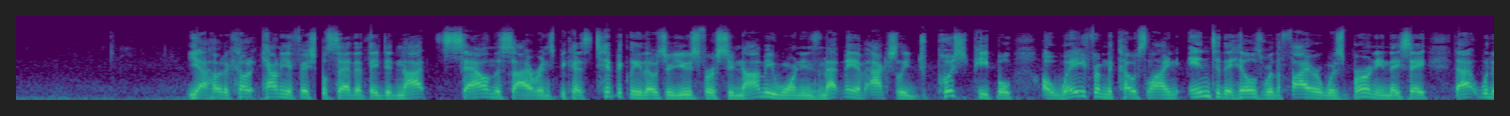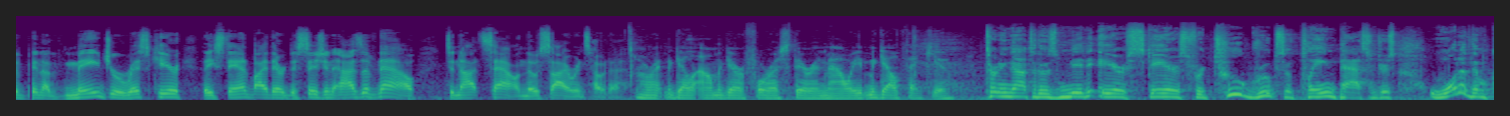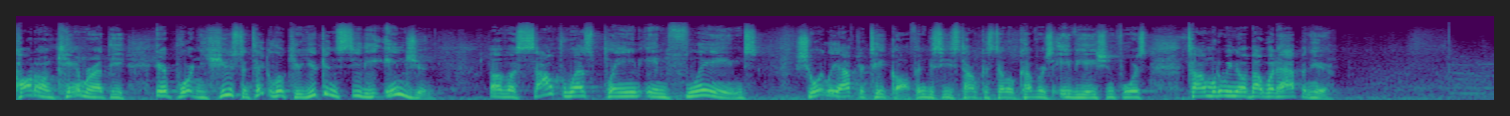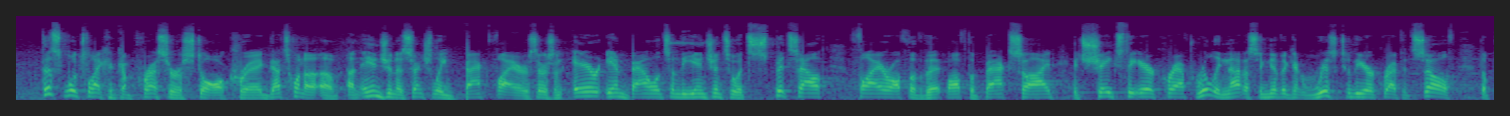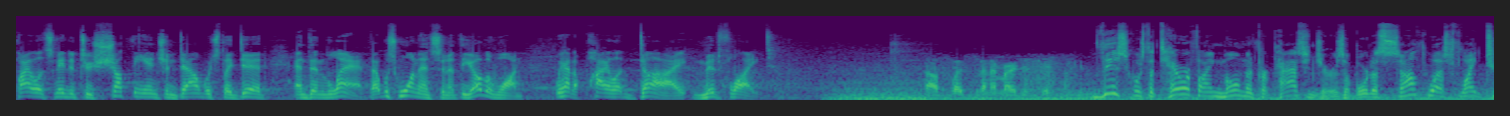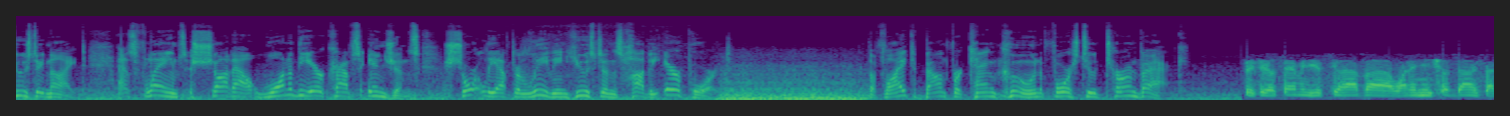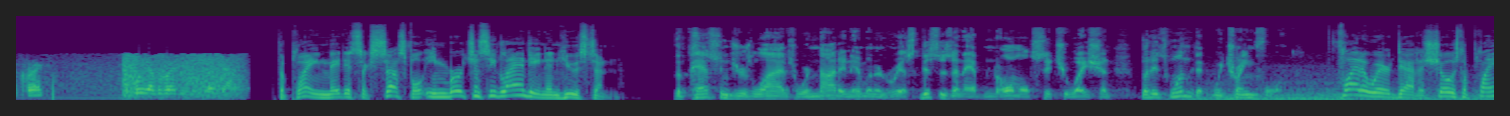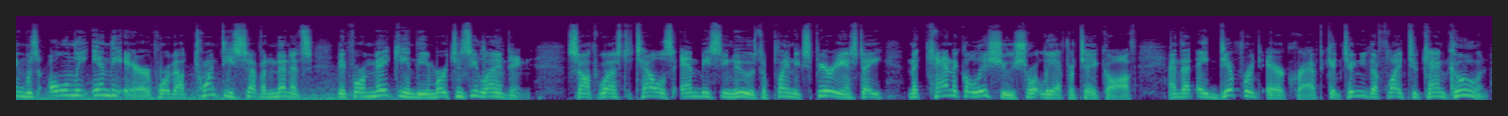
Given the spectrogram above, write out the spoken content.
Yeah, Hoda County officials said that they did not sound the sirens because typically those are used for tsunami warnings, and that may have actually pushed people away from the coastline into the hills where the fire was burning. They say that would have been a major risk here. They stand by their decision as of now to not sound those sirens, Hoda. All right, Miguel Almaguer for us there in Maui. Miguel, thank you. Turning now to those mid-air scares for two groups of plane passengers. One of them caught on camera at the airport in Houston. Take a look here. You can see the engine of a Southwest plane in flames shortly after takeoff. NBC's Tom Costello covers aviation for us. Tom, what do we know about what happened here? This looks like a compressor stall, Craig. That's when a, a, an engine essentially backfires. There's an air imbalance in the engine, so it spits out fire off of the off the backside. It shakes the aircraft. Really, not a significant risk to the aircraft itself. The pilots needed to shut the engine down, which they did, and then land. That was one incident. The other one, we had a pilot die mid-flight. Southwest an emergency. This was the terrifying moment for passengers aboard a Southwest flight Tuesday night as flames shot out one of the aircraft's engines shortly after leaving Houston's Hobby Airport. The flight bound for Cancun forced to turn back. 307, you still have uh, one engine shut down, is that correct? We have the ready to shut down. The plane made a successful emergency landing in Houston the passengers' lives were not in imminent risk. This is an abnormal situation, but it's one that we train for. FlightAware data shows the plane was only in the air for about 27 minutes before making the emergency landing. Southwest tells NBC News the plane experienced a mechanical issue shortly after takeoff and that a different aircraft continued the flight to Cancun.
